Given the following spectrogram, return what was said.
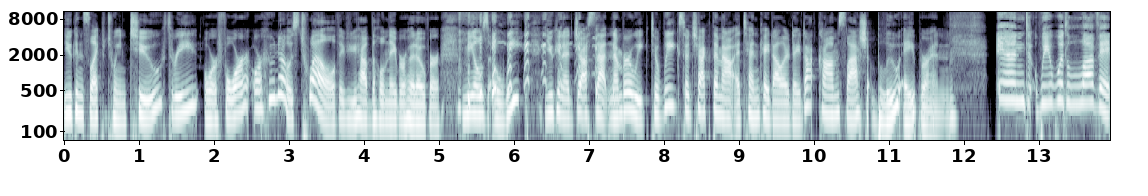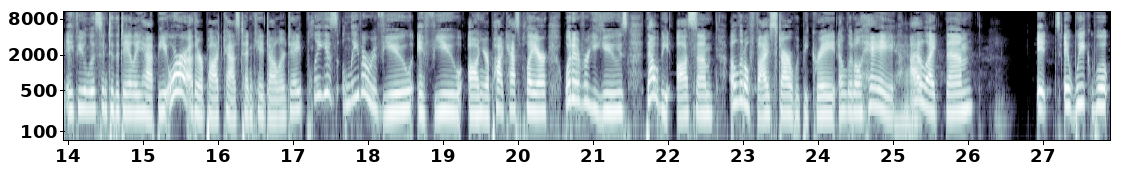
You can select between two, three, or four, or who knows, 12 if you have the whole neighborhood over. Meals a week. You can adjust that number week to week. So check them out at 10kdollarday.com slash blue apron. And we would love it if you listen to the Daily Happy or our other podcast, 10K Dollar Day. Please leave a review if you on your podcast player, whatever you use. That would be awesome. A little five star would be great. A little, hey, I like them. It, it, we, will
